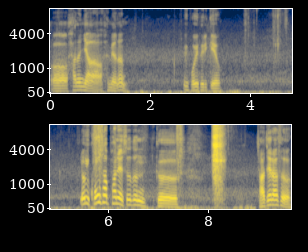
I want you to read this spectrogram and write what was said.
어, 하느냐 하면은 여기 보여드릴게요. 여기 공사판에 쓰던 그 자재라서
